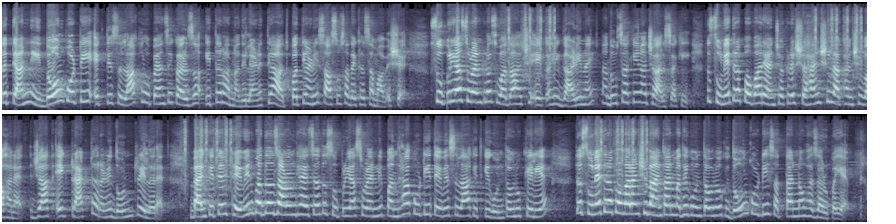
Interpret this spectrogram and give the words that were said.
तर त्यांनी दोन कोटी एकतीस लाख रुपयांचे कर्ज इतरांना दिले आणि त्यात पती आणि सासूचा देखील समावेश आहे. सुप्रिया सुळेंकडे स्वतःची एकही गाडी नाही ना दुचाकी ना चारचाकी. तर सुनेत्रा पवार यांच्याकडे शहाऐंशी लाखांची वाहनं आहेत ज्यात एक ट्रॅक्टर आणि दोन ट्रेलर आहेत. बँकेतील ठेवींबद्दल जाणून घ्यायचं तर सुप्रिया सुळेंनी पंधरा कोटी तेवीस लाख इतकी गुंतवणूक केली आहे. तर सुनेत्रा पवारांची बँकांमध्ये गुंतवणूक दोन कोटी सत्त्याण्णव हजार रुपये आहे.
